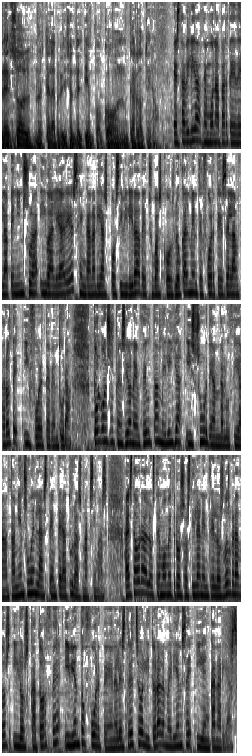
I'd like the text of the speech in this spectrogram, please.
Repsol no está en la previsión del tiempo con Carlos Otero. Estabilidad en buena parte de la península y Baleares. En Canarias, posibilidad de chubascos localmente fuertes en Lanzarote y Fuerteventura. Polvo en suspensión en Ceuta, Melilla y sur de Andalucía. También suben las temperaturas máximas. A esta hora, los termómetros oscilan entre los 2 grados y los 14 y viento fuerte en el estrecho litoral almeriense y en Canarias.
